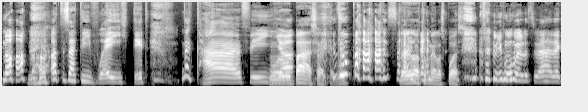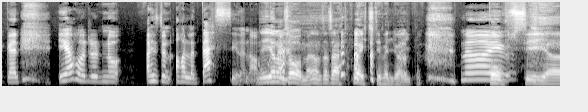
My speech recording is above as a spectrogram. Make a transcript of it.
No? No, että sä tii veihtit. No kaffi ja... No pääsäitä. No pääsäitä. Det är meillä pois. Oli mun mielestä vähän dekar. Ja hodunut Ai sitten on alla tässä naapurilla. Niin, jolla on Suomi. On tässä vaihti vielä joita. No. Koussi ja...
